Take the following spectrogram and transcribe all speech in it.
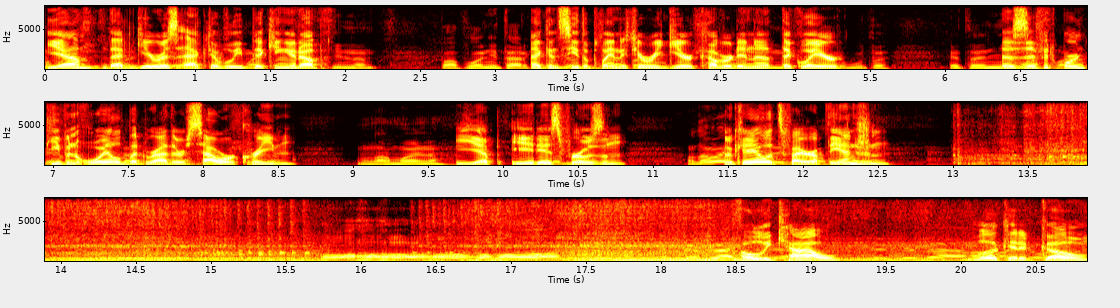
Yeah, that gear is actively picking it up. I can see the planetary gear covered in a thick layer, as if it weren't even oil but rather sour cream. Yep, it is frozen. Okay, let's fire up the engine. Holy cow! Look at it go.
